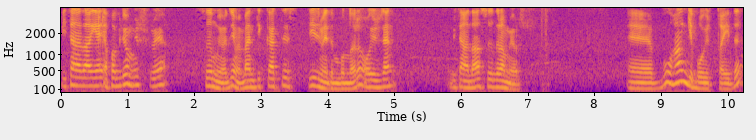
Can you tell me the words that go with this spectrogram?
Bir tane daha yapabiliyor muyuz? Şuraya sığmıyor değil mi? Ben dikkatli dizmedim bunları. O yüzden bir tane daha sığdıramıyoruz. Ee, bu hangi boyuttaydı?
